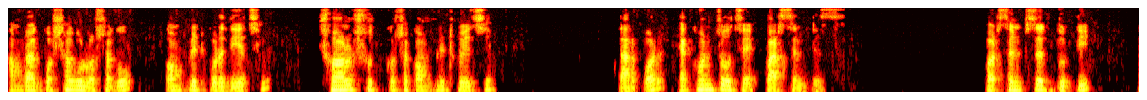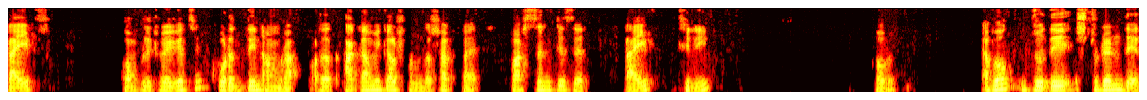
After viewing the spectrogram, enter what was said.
আমরা গসাগু লসাগু কমপ্লিট করে দিয়েছি, সরল সুদ কষা কমপ্লিট হয়েছে, তারপর এখন চলছে পার্সেন্টেজ পার্সেন্টেজের দুটি টাইপ কমপ্লিট হয়ে গেছে। পরের দিন আমরা, অর্থাৎ আগামীকাল সন্ধ্যা সাতটায় পার্সেন্টেজের টাইপ থ্রি হবে। এবং যদি স্টুডেন্টদের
